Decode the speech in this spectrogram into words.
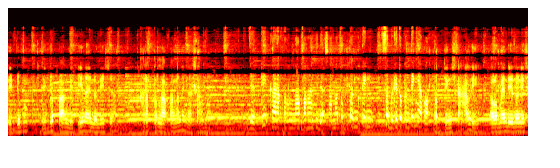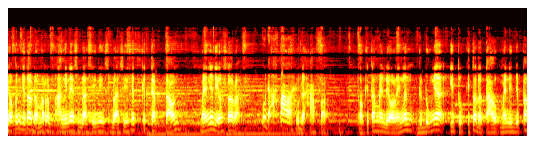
di, Jem- di Jepang di Cina Indonesia karakter lapangannya nggak sama Jadi karakter lapangan tidak sama tuh penting, sebegitu pentingnya kok? penting sekali kalau main di Indonesia Open kita udah merem anginnya sebelah sini sebelah sini Kita- kita tiap tahun mainnya di Austora Udah hafal lah. udah hafal. Kalau kita main di All England, gedungnya itu kita udah tahu. Main di Jepang,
